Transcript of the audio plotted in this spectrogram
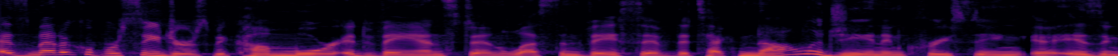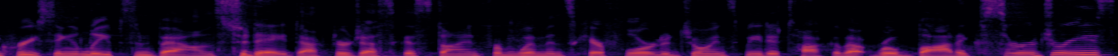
As medical procedures become more advanced and less invasive, the technology in increasing uh, is increasing in leaps and bounds. Today, Dr. Jessica Stein from Women's Care Florida joins me to talk about robotic surgeries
